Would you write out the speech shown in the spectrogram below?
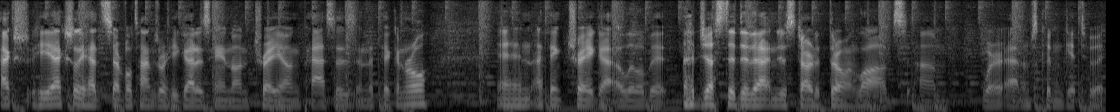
actually he actually had several times where he got his hand on Trae Young passes in the pick and roll, and I think Trey got a little bit adjusted to that and just started throwing lobs um, where Adams couldn't get to it.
